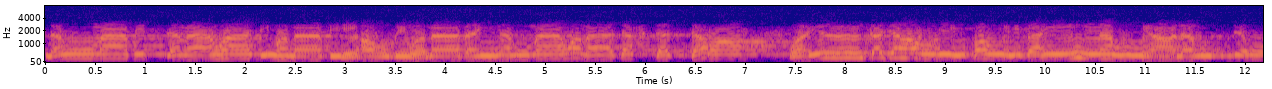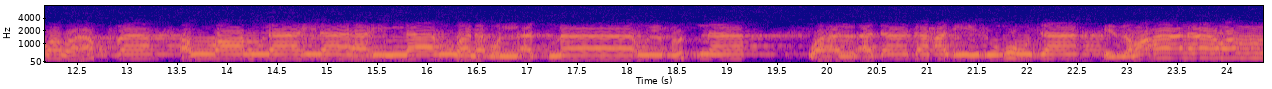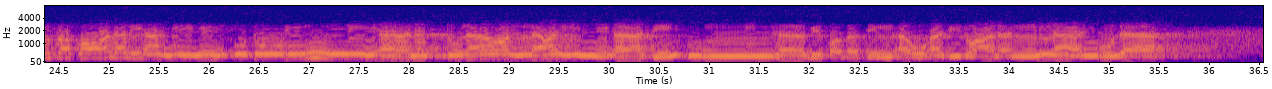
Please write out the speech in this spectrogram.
له ما في السماوات وما في الأرض وما بينهما وما تحت الثرى. وإن تجهر بالقول فإنه يعلم السر وأخفى. الله لا إله إلا هو له الأسماء الحسنى. وهل أتاك حديث موسى؟ إذ رأى نارا فقال لأهلهم كتوا إني آنست نارا لعلي آتيكم منها بقبس أو أجد على النار هدى.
